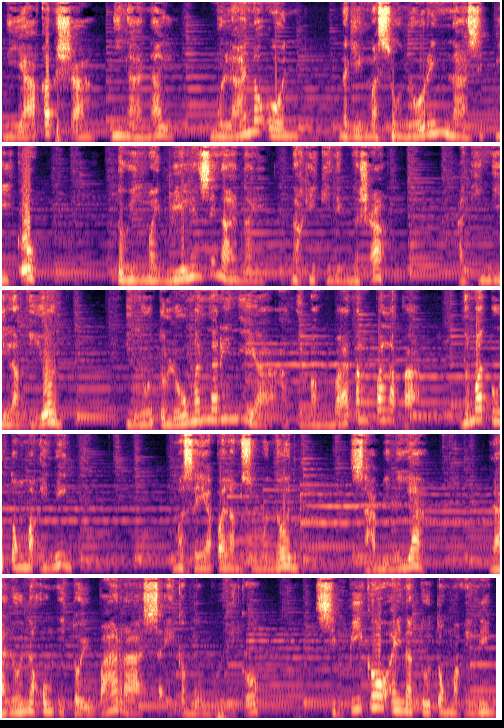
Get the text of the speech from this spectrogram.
niyakap siya ni nanay. Mula noon, naging masunurin na si Pico. Tuwing may bilin si nanay, nakikinig na siya. At hindi lang iyon, tinutulungan na rin niya ang ibang batang palaka na matutong makinig. Masaya palang sumunod, sabi niya, lalo na kung ito'y para sa ikabubuti ko. Si Pico ay natutong makinig,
